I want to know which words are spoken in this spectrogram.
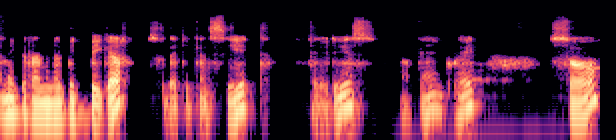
I make the terminal a bit bigger so that you can see it. There it is. Okay great. So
